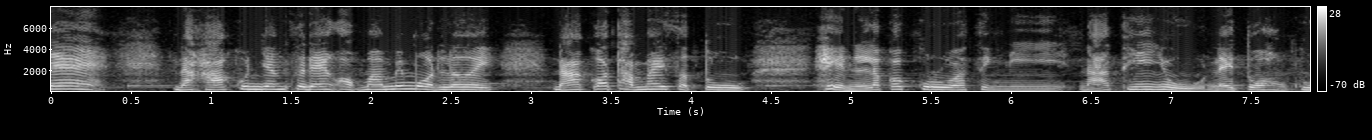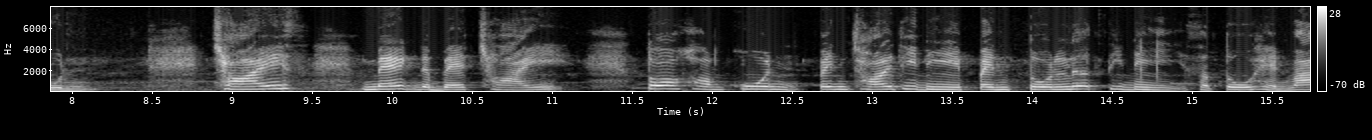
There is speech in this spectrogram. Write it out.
แน่ ๆนะคะ คุณยังแสดงออกมาไม่หมดเลยนะก็ทำให้ศัตรูเห็นแล้วก็กลัวสิ่งนี้นะที่อยู่ในตัวของคุณ choice make the best choice ตัวของคุณเป็นช้อยที่ดี เป็นตัวเลือกที่ดีศัตรูเห็นว่า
